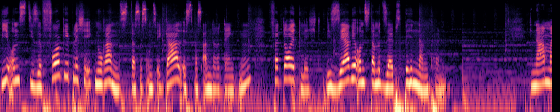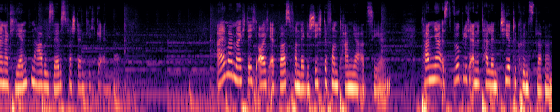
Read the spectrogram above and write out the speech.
wie uns diese vorgebliche Ignoranz, dass es uns egal ist, was andere denken, verdeutlicht, wie sehr wir uns damit selbst behindern können. Die Namen meiner Klienten habe ich selbstverständlich geändert. Einmal möchte ich euch etwas von der Geschichte von Tanja erzählen. Tanja ist wirklich eine talentierte Künstlerin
